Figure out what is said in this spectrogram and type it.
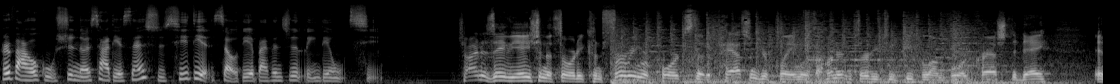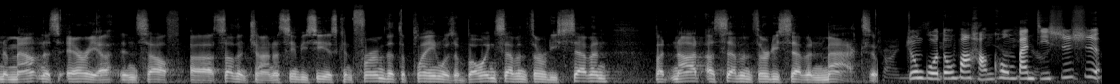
而法国股市呢下跌三十七点，小跌百分之零点五七。China's aviation authority confirming reports that a passenger plane with 132 people on board crashed today in a mountainous area in south uh, southern China. CNBC has confirmed that the plane was a Boeing 737, but not a 737 Max. 中国东方航空班机失事，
